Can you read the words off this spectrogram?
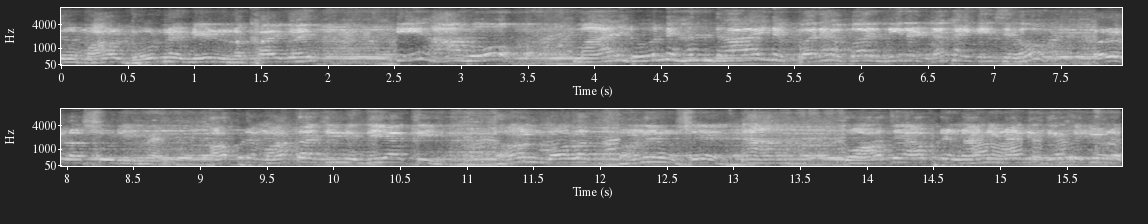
તો માલ ઢોરને નીંદ નખાઈ ગઈ? એ હા હો માલ ઢોર ને હંધાઈ ને બરાબર નિરણ નખાઈ ગઈ છે હો. અરે લસુડી આપણે માતાજીની દયાથી ધન દોલત ભણ્યું છે. તો આજે આપણે નાની નાની દીકરીઓને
